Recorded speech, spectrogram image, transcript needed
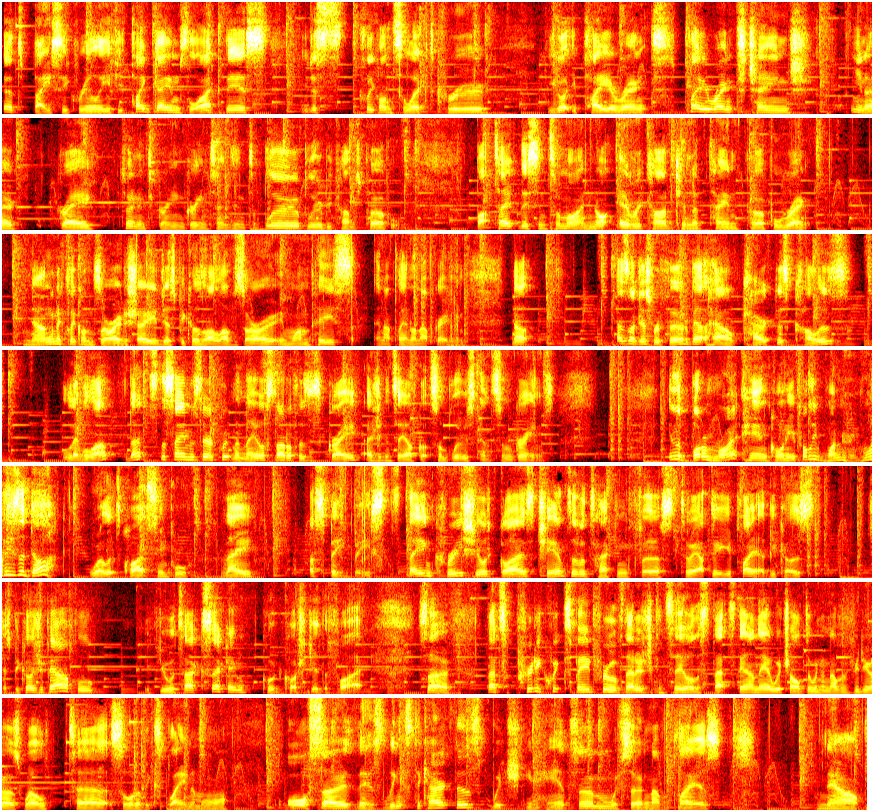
It's basic really. If you play games like this, you just click on select crew you got your player ranks. Player ranks change, you know, grey, turn into green, green turns into blue, blue becomes purple. But take this into mind, not every card can obtain purple rank. Now I'm going to click on Zoro to show you just because I love Zoro in One Piece and I plan on upgrading him. Now, as I just referred about how characters' colours level up, that's the same as their equipment. They all start off as grey. As you can see, I've got some blues and some greens. In the bottom right hand corner, you're probably wondering, what is a duck? Well, it's quite simple. They are speed beasts. They increase your guy's chance of attacking first to outdo your player because just because you're powerful, if you attack second, could cost you the fight. So, that's a pretty quick speed through of that as you can see all the stats down there, which I'll do in another video as well to sort of explain them all. Also, there's links to characters which enhance them with certain other players. Now,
